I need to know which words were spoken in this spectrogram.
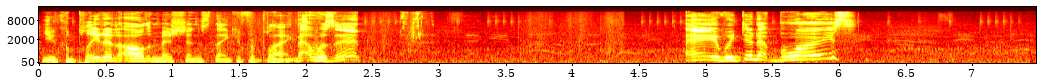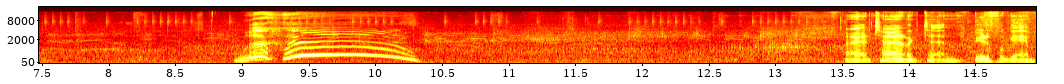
You completed all the missions. Thank you for playing. That was it? Hey, we did it, boys! Woohoo! Alright, 10 out of 10. Beautiful game.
